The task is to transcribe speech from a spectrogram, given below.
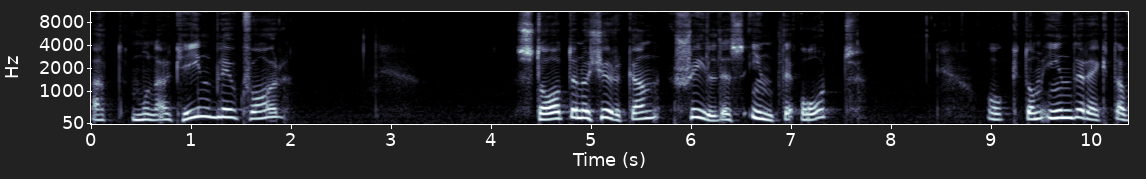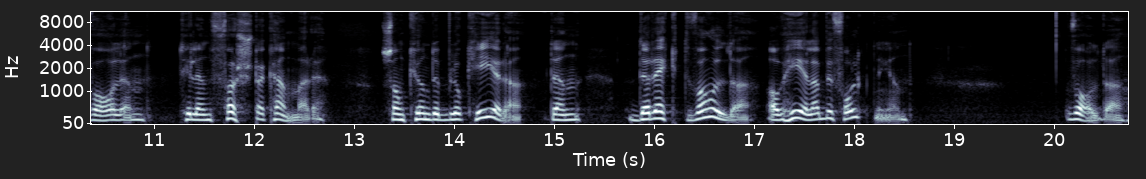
att monarkin blev kvar. Staten och kyrkan skildes inte åt och de indirekta valen till en första kammare som kunde blockera den direktvalda av hela befolkningen valda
